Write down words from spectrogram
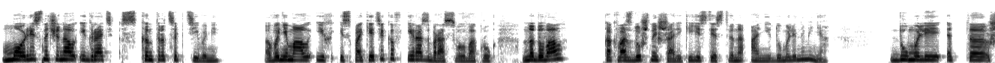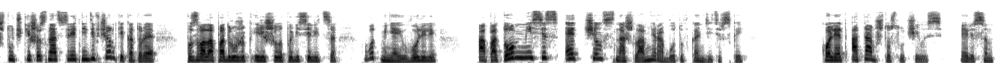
Моррис начинал играть с контрацептивами. Вынимал их из пакетиков и разбрасывал вокруг. Надувал, как воздушные шарики. Естественно, они думали на меня. Думали, это штучки шестнадцатилетней девчонки, которая позвала подружек и решила повеселиться. Вот меня и уволили. А потом миссис Этчелс нашла мне работу в кондитерской. Колет, а там что случилось, Эллисон?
